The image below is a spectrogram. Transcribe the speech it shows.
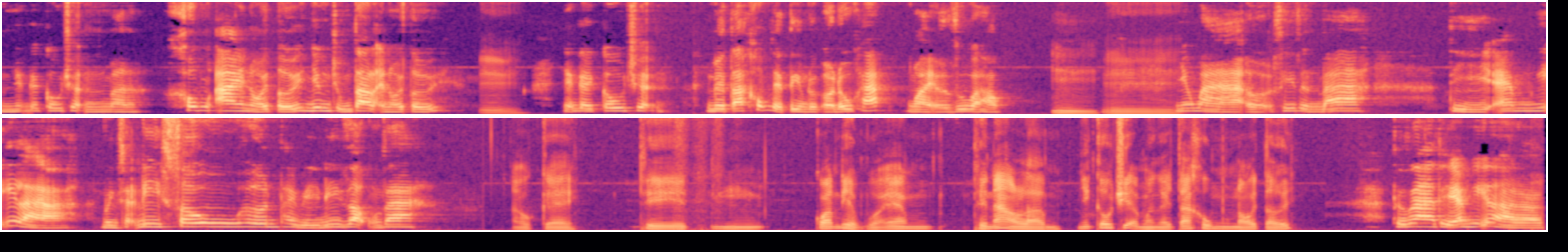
những cái câu chuyện mà không ai nói tới nhưng chúng ta lại nói tới. Ừ. Những cái câu chuyện người ta không thể tìm được ở đâu khác ngoài ở du vào học. ừ Ừ. Nhưng mà ở season 3 thì em nghĩ là mình sẽ đi sâu hơn thay vì đi rộng ra. Ok thì um, quan điểm của em thế nào là những câu chuyện mà người ta không nói tới Thực ra thì em nghĩ là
